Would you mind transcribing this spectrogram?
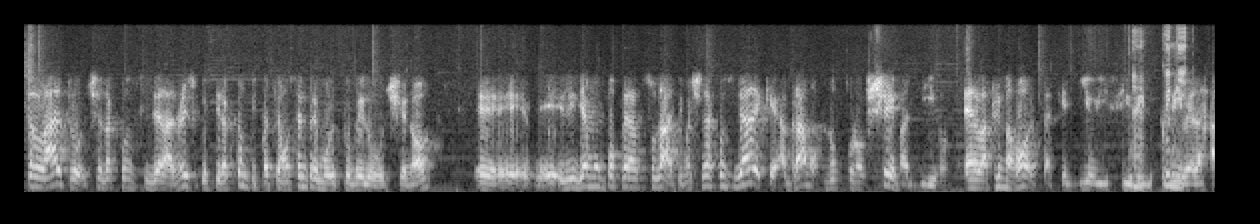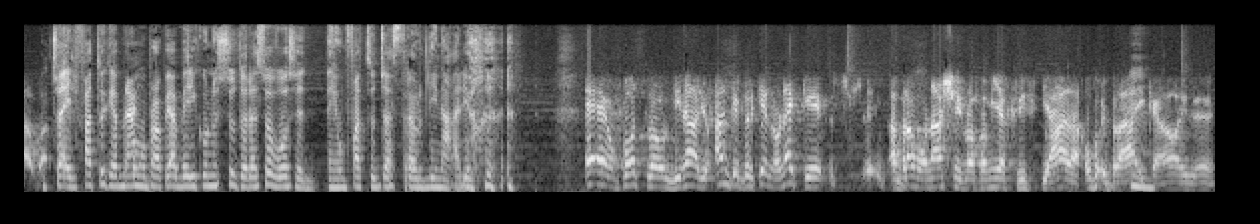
Tra l'altro c'è da considerare, noi su questi racconti passiamo sempre molto veloce, no? E, e, li diamo un po' per assodati, ma c'è da considerare che Abramo non conosceva Dio, era la prima volta che Dio gli si eh, quindi, rivelava. Cioè il fatto che Abramo proprio abbia riconosciuto la sua voce è un fatto già straordinario. è un po' straordinario, anche perché non è che eh, Abramo nasce in una famiglia cristiana o ebraica, mm. no? Eh,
